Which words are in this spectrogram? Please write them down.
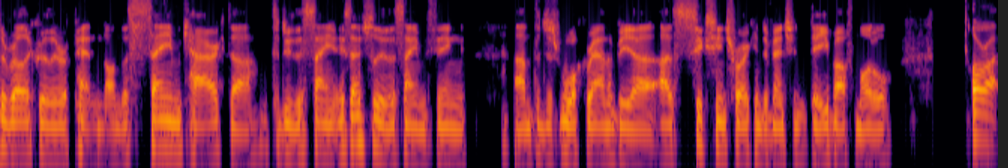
the Reliquary Repentant on the same character to do the same, essentially the same thing, um, to just walk around and be a, a six inch heroic intervention debuff model. All right,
